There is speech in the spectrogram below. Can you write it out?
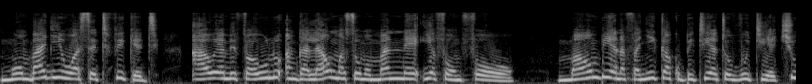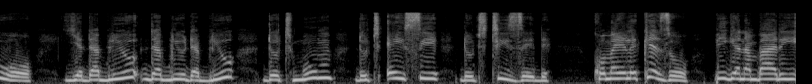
Mwombaji wa certificate awe amefaulu angalau masomo manne ya form 4. Maombi yanafanyika kupitia tovuti ya chuo ya www.mum.ac.tz. Kwa maelekezo piga nambari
